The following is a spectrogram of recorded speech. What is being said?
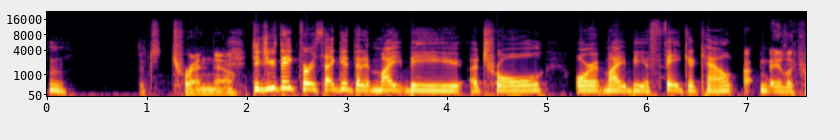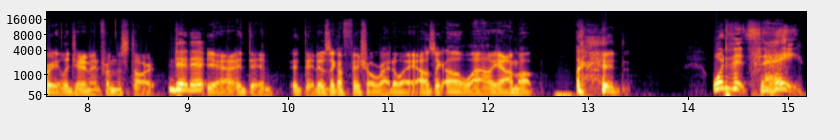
Hmm. It's trend now. Did you think for a second that it might be a troll or it might be a fake account? Uh, it looked pretty legitimate from the start. Did it? Yeah, it did. It did. It was like official right away. I was like, oh wow, yeah, I'm up. What did it say?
